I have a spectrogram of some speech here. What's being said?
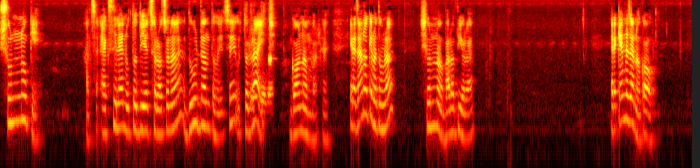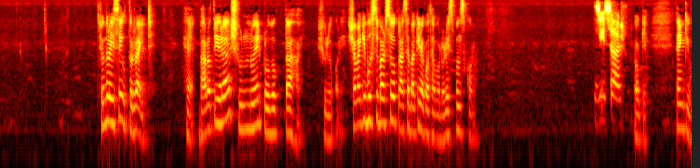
শূন্যকে। আচ্ছা এক্সিলেন্ট উত্তর দিয়েছ রচনা। দুর্দান্ত হয়েছে। উত্তর রাইট গ নাম্বার হ্যাঁ। এটা জানো কেন তোমরা? শূন্য ভারতীয়রা। এটা কেমনে জানো? কও। সুন্দর হয়েছে উত্তর রাইট হ্যাঁ ভারতীয়রা শূন্য এর প্রবক্তা হয় শুরু করে। সবাই কি বুঝতে পারছ ক্লাসে বাকিরা কথা বলো রেসপন্স করো। জি স্যার। ওকে থ্যাংক ইউ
